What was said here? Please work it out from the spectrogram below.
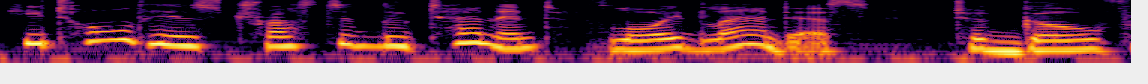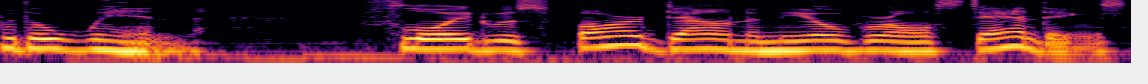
he told his trusted lieutenant, Floyd Landis, to go for the win. Floyd was far down in the overall standings,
